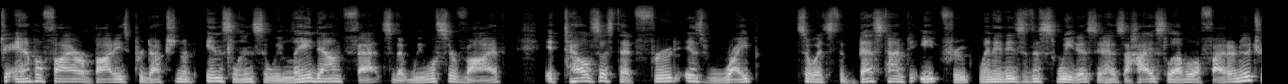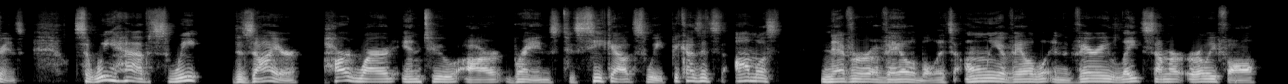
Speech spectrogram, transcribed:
to amplify our body's production of insulin so we lay down fat so that we will survive. It tells us that fruit is ripe, so it's the best time to eat fruit when it is the sweetest. It has the highest level of phytonutrients. So we have sweet desire hardwired into our brains to seek out sweet because it's almost never available. It's only available in the very late summer, early fall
